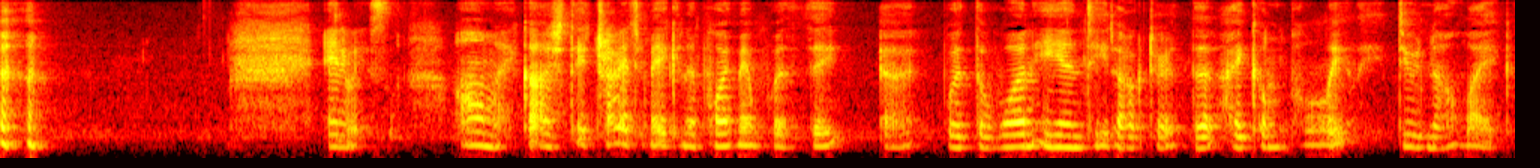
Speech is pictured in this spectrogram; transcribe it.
Anyways, oh my gosh, they tried to make an appointment with the uh, with the one ENT doctor that I completely do not like.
